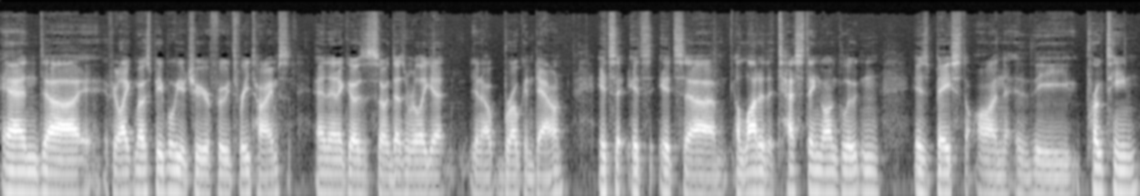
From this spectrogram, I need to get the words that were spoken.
and uh, if you're like most people, you chew your food three times, and then it goes so it doesn't really get you know broken down. It's it's it's uh, a lot of the testing on gluten is based on the protein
